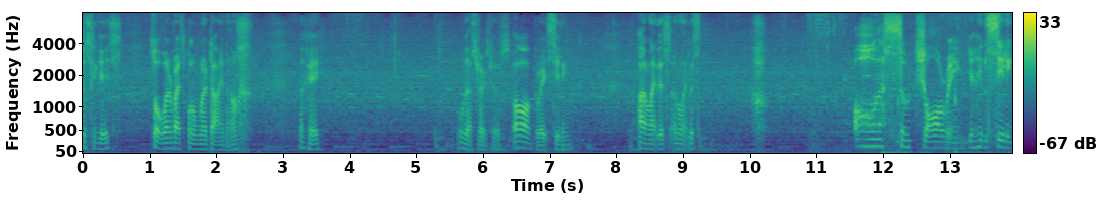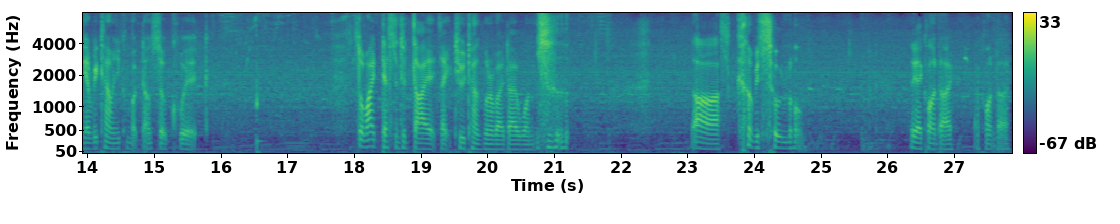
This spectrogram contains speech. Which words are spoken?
Just in case. So whenever I spawn I'm gonna die now. okay. Oh, that's very close. Oh, great ceiling. I don't like this. I don't like this. Oh, that's so jarring. You're hitting the ceiling every time and you come back down so quick. So am I destined to die like two times whenever I die once? ah, it's gonna be so long. Okay, I can't die. I can't die.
